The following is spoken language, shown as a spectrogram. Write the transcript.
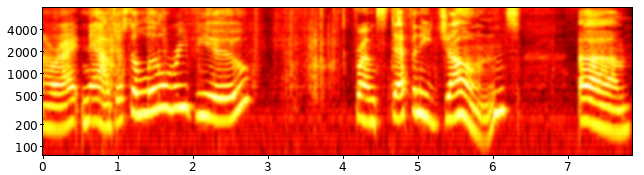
All right, now just a little review from Stephanie Jones. Um,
